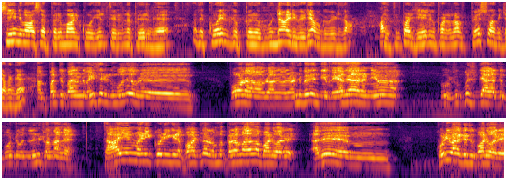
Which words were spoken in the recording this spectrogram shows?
சீனிவாச பெருமாள் கோயில் தெருன்னு பேருங்க. அந்த கோயிலுக்கு பெ முன்னாடி வீடு அவங்க வீடு தான் அது பிற்பாடு ஜெயிலுக்கு போனதெல்லாம் பேசுவாங்க ஜனங்க. பத்து பன்னெண்டு வயசு இருக்கும்போது அவர் போன ஒரு ரெண்டு பேரும் இந்த வேதாரண்யம் சுப்பு சத்தியாகத்துக்கு போட்டு வந்ததுன்னு சொன்னாங்க. தாயின் மணிக்கொடிங்கிற பாட்டில் ரொம்ப பிரமாதமாக பாடுவார். அது கொடி வணக்கத்துக்கு பாடுவார்.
